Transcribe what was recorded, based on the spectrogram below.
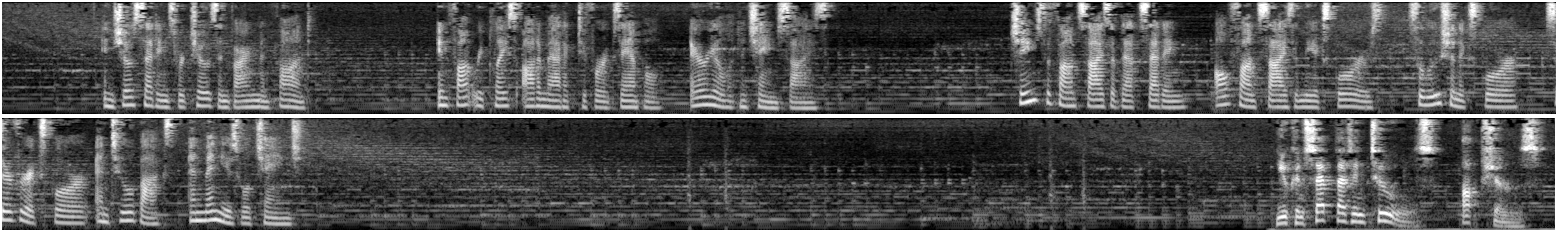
In Show Settings for Chose Environment Font. In Font Replace Automatic to for example, Arial and change size. Change the font size of that setting, all font size in the Explorers, Solution Explorer, Server Explorer and Toolbox, and menus will change. You can set that in Tools, Options.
